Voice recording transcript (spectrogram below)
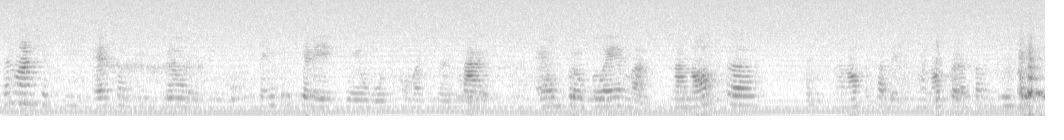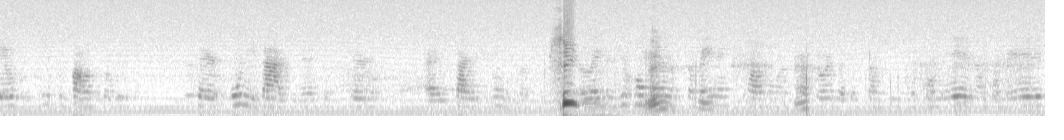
Você não acha que essa visão de sempre querer ver o outro como adversário é um problema na nossa, na nossa cabeça, no nosso coração, de entender o que isso fala sobre ser unidade, né? Sobre ser, é, estar junto. Sim. Eu lembro de Romanos também, né? Que fala Romanos 14, a questão de não comer, não comer.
